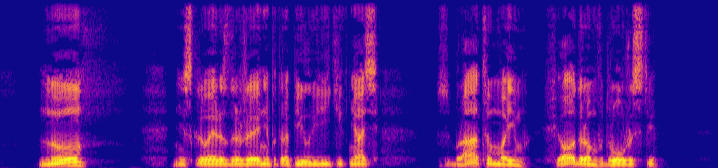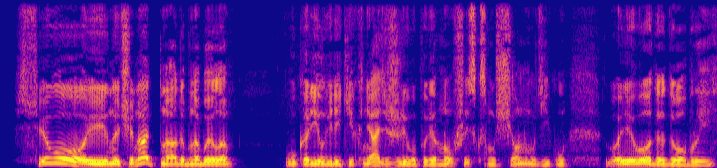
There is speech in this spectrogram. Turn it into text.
— Ну, не скрывая раздражения, поторопил великий князь, — с братом моим Федором в дружестве. — Всего и начинать надобно было. —— укорил великий князь, живо повернувшись к смущенному Дику. — Воевода добрый,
